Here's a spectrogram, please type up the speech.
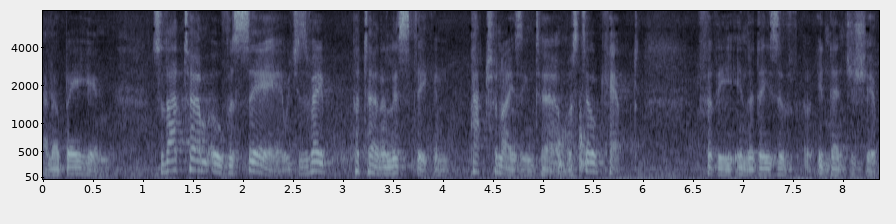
and obey him. So that term overseer, which is a very paternalistic and patronizing term, was still kept for the, in the days of indentureship.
